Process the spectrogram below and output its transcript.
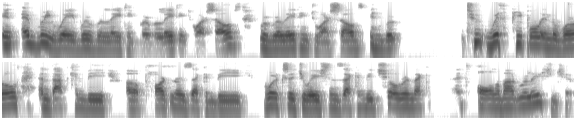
in every way we're relating. We're relating to ourselves. We're relating to ourselves in to with people in the world, and that can be uh, partners, that can be work situations, that can be children. That can, it's all about relationship.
